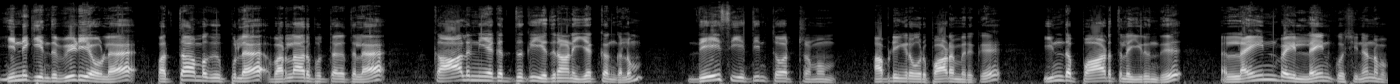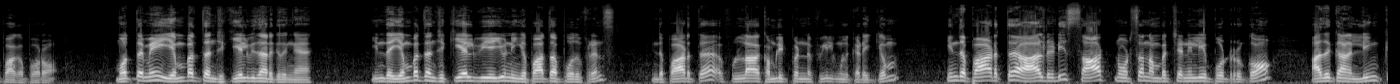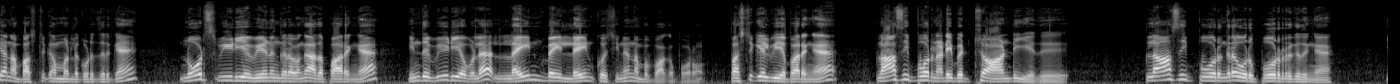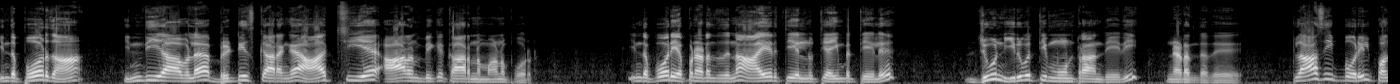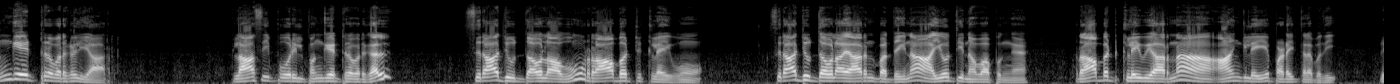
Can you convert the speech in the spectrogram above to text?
இன்னைக்கு இந்த வீடியோவில் பத்தாம் வகுப்பில் வரலாறு புத்தகத்தில் காலனியகத்துக்கு எதிரான இயக்கங்களும் தேசியத்தின் தோற்றமும் அப்படிங்கிற ஒரு பாடம் இருக்குது இந்த பாடத்தில் இருந்து லைன் பை லைன் கொஷினை நம்ம பார்க்க போகிறோம் மொத்தமே எண்பத்தஞ்சு கேள்வி தான் இருக்குதுங்க. இந்த எண்பத்தஞ்சு கேள்வியையும் நீங்கள் பார்த்தா போதும் ஃப்ரெண்ட்ஸ் இந்த பாடத்தை ஃபுல்லாக கம்ப்ளீட் பண்ண ஃபீல் உங்களுக்கு கிடைக்கும். இந்த பாடத்தை ஆல்ரெடி ஷார்ட் நோட்ஸாக நம்ம சென்னையிலேயே போட்டிருக்கோம். அதுக்கான லிங்க்கை நான் ஃபஸ்ட்டு கமெண்ட்டில் கொடுத்துருக்கேன். நோட்ஸ் வீடியோ வேணுங்கிறவங்க அதை பாருங்கள் இந்த வீடியோவில் லைன் பை லைன் கொஸ்டினை நம்ம பார்க்க போகிறோம் ஃபஸ்ட்டு கேள்வியை பாருங்கள் பிளாசி போர் நடைபெற்ற ஆண்டு எது? பிளாசி போருங்கிற ஒரு போர் இருக்குதுங்க. இந்த போர் தான் இந்தியாவில் பிரிட்டிஷ்காரங்க ஆட்சியே ஆரம்பிக்க காரணமான போர். இந்த போர் எப்போ நடந்ததுன்னா ஆயிரத்தி எழுநூற்றி ஐம்பத்தேழு ஜூன் இருபத்தி மூன்றாம் தேதி நடந்தது. பிளாசி போரில் பங்கேற்றவர்கள் யார்? பிளாசி போரில் பங்கேற்றவர்கள் சிராஜ் உத்தௌலாவும் ராபர்ட் கிளைவும். சிராஜ் உத்தவ்லா யாருன்னு பார்த்தீங்கன்னா அயோத்தி நவாப்புங்க. ராபர்ட் கிளைவ் யாருன்னா ஆங்கிலேய படைத்தளபதி.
